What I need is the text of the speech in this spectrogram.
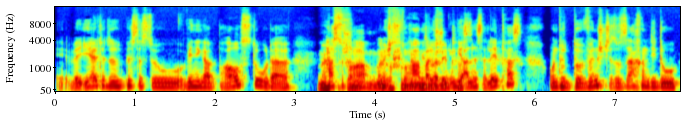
je älter du bist, desto weniger brauchst du oder Möchtest hast du schon, haben, möchtest du schon du haben, weil du schon irgendwie hast. alles erlebt hast und du, du wünschst dir so Sachen, die du,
